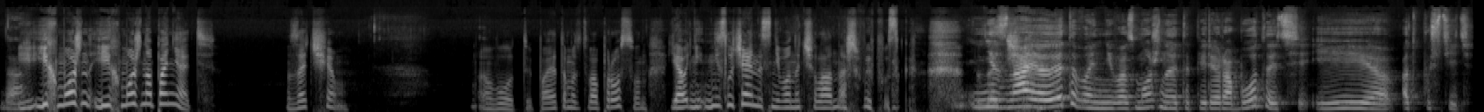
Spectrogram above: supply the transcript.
да. И их можно, и их можно понять. Зачем? Вот, и поэтому этот вопрос, он... Я не, не случайно с него начала наш выпуск. Не зная этого, невозможно это переработать и отпустить.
